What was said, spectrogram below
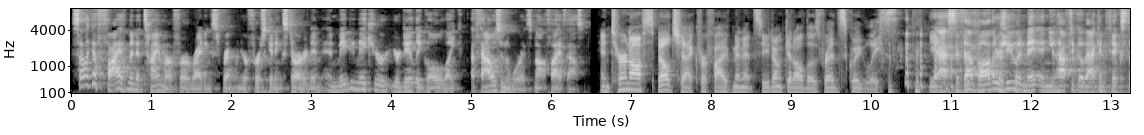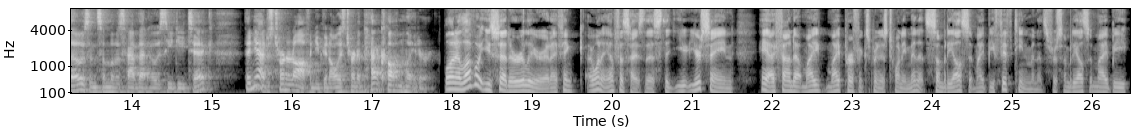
set like a five minute timer for a writing sprint when you're first getting started and, and maybe make your, your daily goal like a thousand words not 5000 and turn off spell check for five minutes so you don't get all those red squigglies. Yes if that bothers you and may, and you have to go back and fix those and some of us have that ocd tic then yeah just turn it off and you can always turn it back on later well and i love what you said earlier and i think i want to emphasize this that you're saying hey i found out my my perfect sprint is 20 minutes somebody else it might be 15 minutes for somebody else it might be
